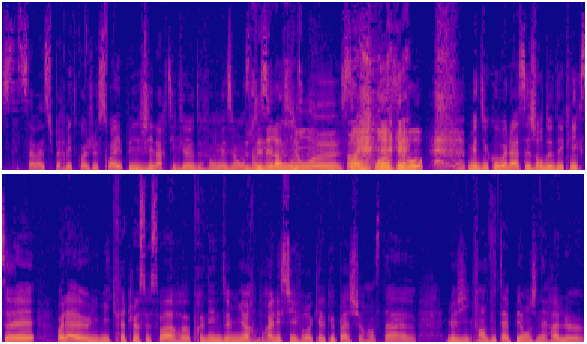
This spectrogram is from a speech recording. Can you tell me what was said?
ça va super vite. Quoi. Je swipe et mhm. j'ai l'article mhm. devant mes yeux en Génération 5.0. Euh, mais du coup, voilà, ce genre de déclic, c'est voilà, limite faites-le ce soir, prenez une demi-heure pour aller suivre quelques pages sur Insta enfin, vous tapez en général euh,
